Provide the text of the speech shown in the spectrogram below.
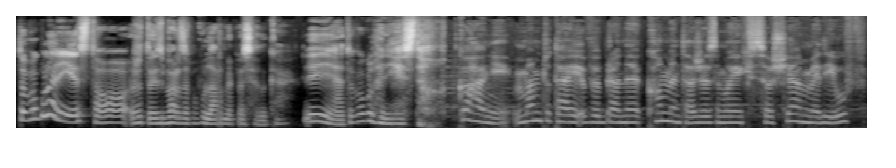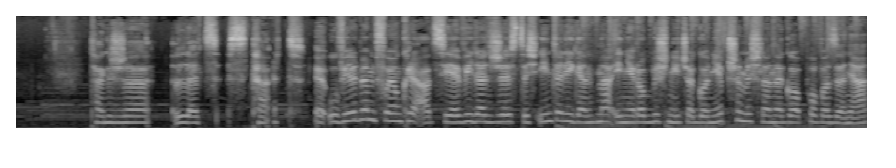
To w ogóle nie jest to, że to jest bardzo popularna piosenka. Nie, nie, to w ogóle nie jest to. Kochani, mam tutaj wybrane komentarze z moich social mediów, także let's start. E, Uwielbiam Twoją kreację, widać, że jesteś inteligentna i nie robisz niczego nieprzemyślanego, powodzenia.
